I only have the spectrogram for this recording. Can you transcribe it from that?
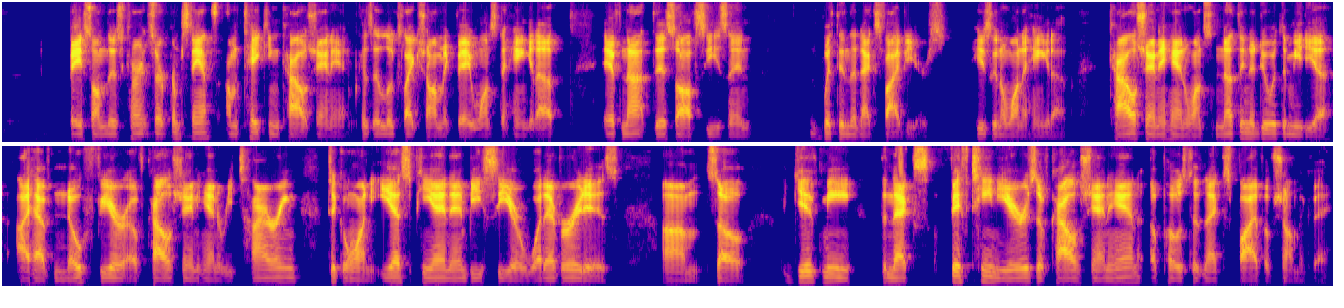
based on this current circumstance, I'm taking Kyle Shanahan because it looks like Sean McVay wants to hang it up. If not this offseason, within the next five years, he's going to want to hang it up. Kyle Shanahan wants nothing to do with the media. I have no fear of Kyle Shanahan retiring to go on ESPN, NBC, or whatever it is. Um, so give me the next 15 years of Kyle Shanahan opposed to the next five of Sean McVay.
